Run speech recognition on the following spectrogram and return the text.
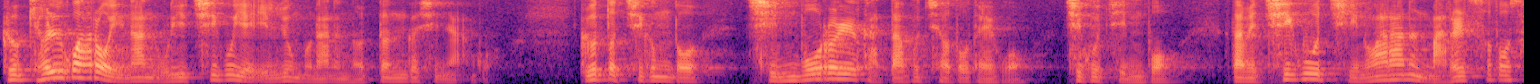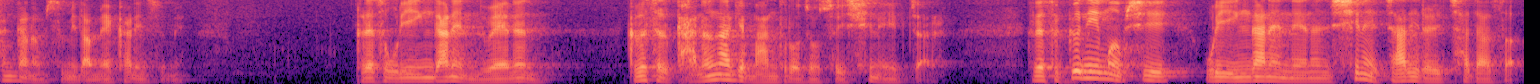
그 결과로 인한 우리 지구의 인류 문화는 어떤 것이냐고. 그것도 지금도 진보를 갖다 붙여도 되고 지구 진보, 그 다음에 지구 진화라는 말을 써도 상관없습니다. 메커니즘에. 그래서 우리 인간의 뇌는 그것을 가능하게 만들어줬어요. 신의 입자를. 그래서 끊임없이 우리 인간의 뇌는 신의 자리를 찾아서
